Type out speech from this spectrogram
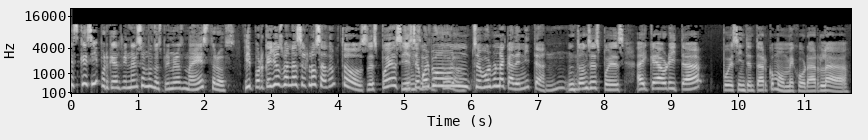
es que sí, porque al final somos los primeros maestros. Y porque ellos van a ser los adultos después y Es se el vuelve un, se vuelve una cadenita. Entonces, pues hay que ahorita pues intentar como mejorar la,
